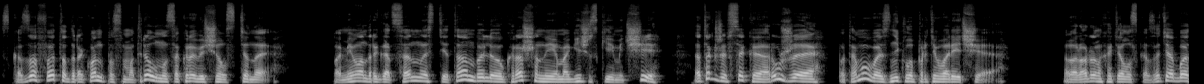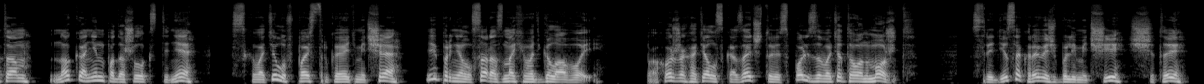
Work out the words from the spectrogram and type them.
Сказав это, дракон посмотрел на сокровище у стены. Помимо драгоценностей, там были украшенные магические мечи, а также всякое оружие, потому возникло противоречие. Роран хотел сказать об этом, но Канин подошёл к стене, схватил в пасть рукоять меча и принялся размахивать головой. Похоже, хотел сказать, что использовать это он может. Среди сокровищ были мечи, щиты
